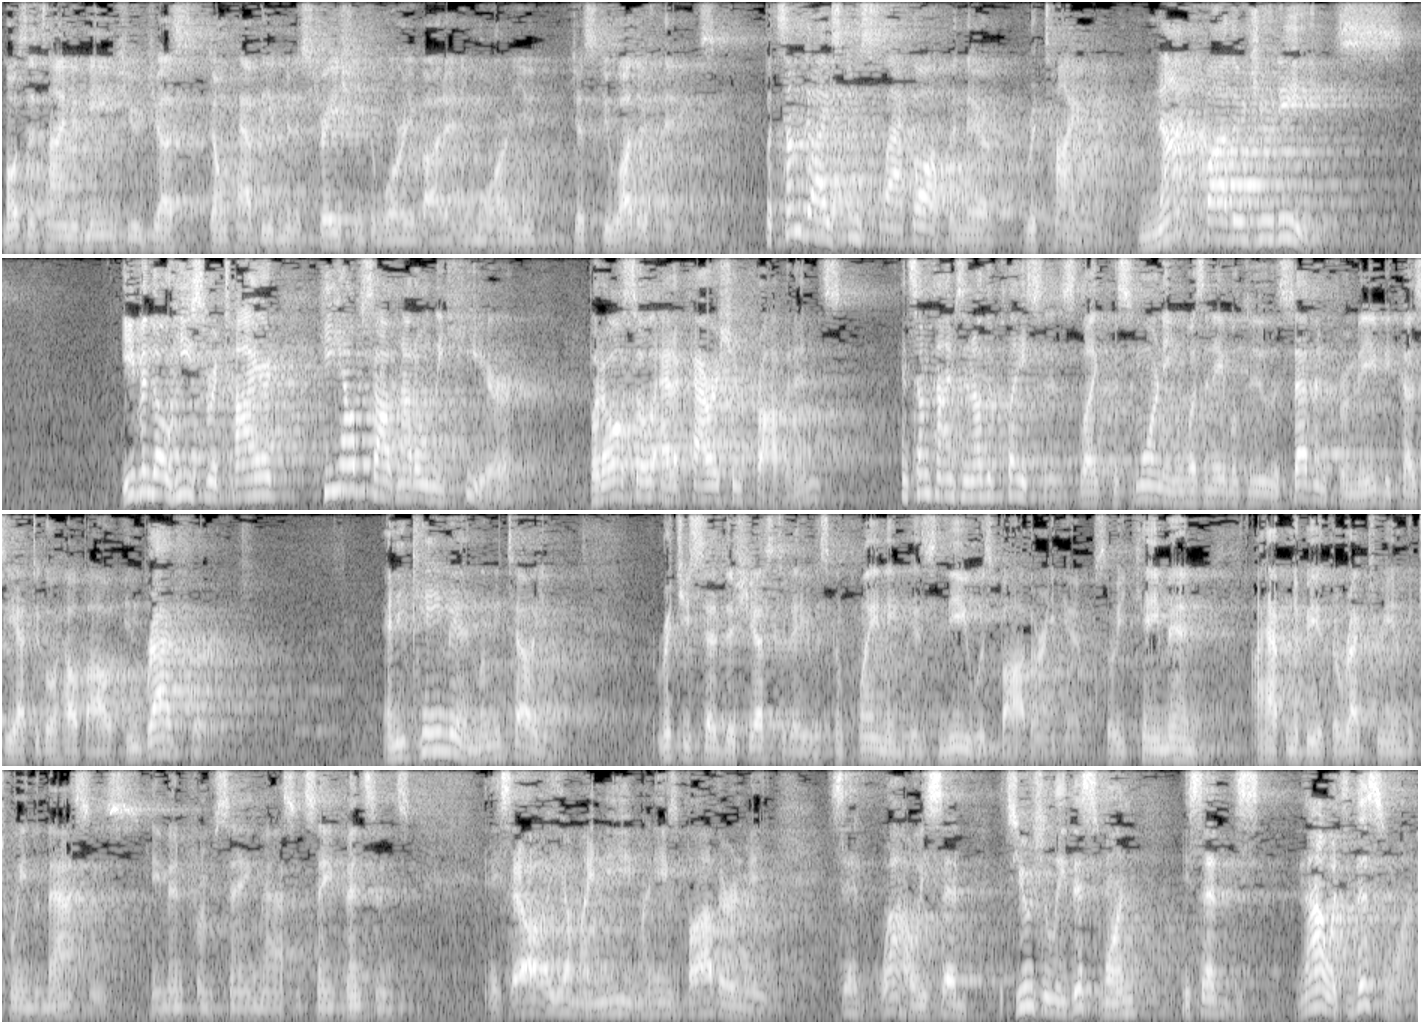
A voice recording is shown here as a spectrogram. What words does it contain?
Most of the time, it means you just don't have the administration to worry about anymore. You just do other things. But some guys do slack off in their retirement. Not Father Giudice. Even though he's retired, he helps out not only here, but also at a parish in Providence, and sometimes in other places. Like this morning, he wasn't able to do the seven for me because he had to go help out in Bradford. And he came in, let me tell you. Richie said this yesterday. He was complaining his knee was bothering him. So he came in. I happened to be at the rectory in between the Masses. Came in from saying Mass at St. Vincent's. And he said, Oh, yeah, my knee, my knee's bothering me He said, Wow. He said, It's usually this one. He said, Now it's this one.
